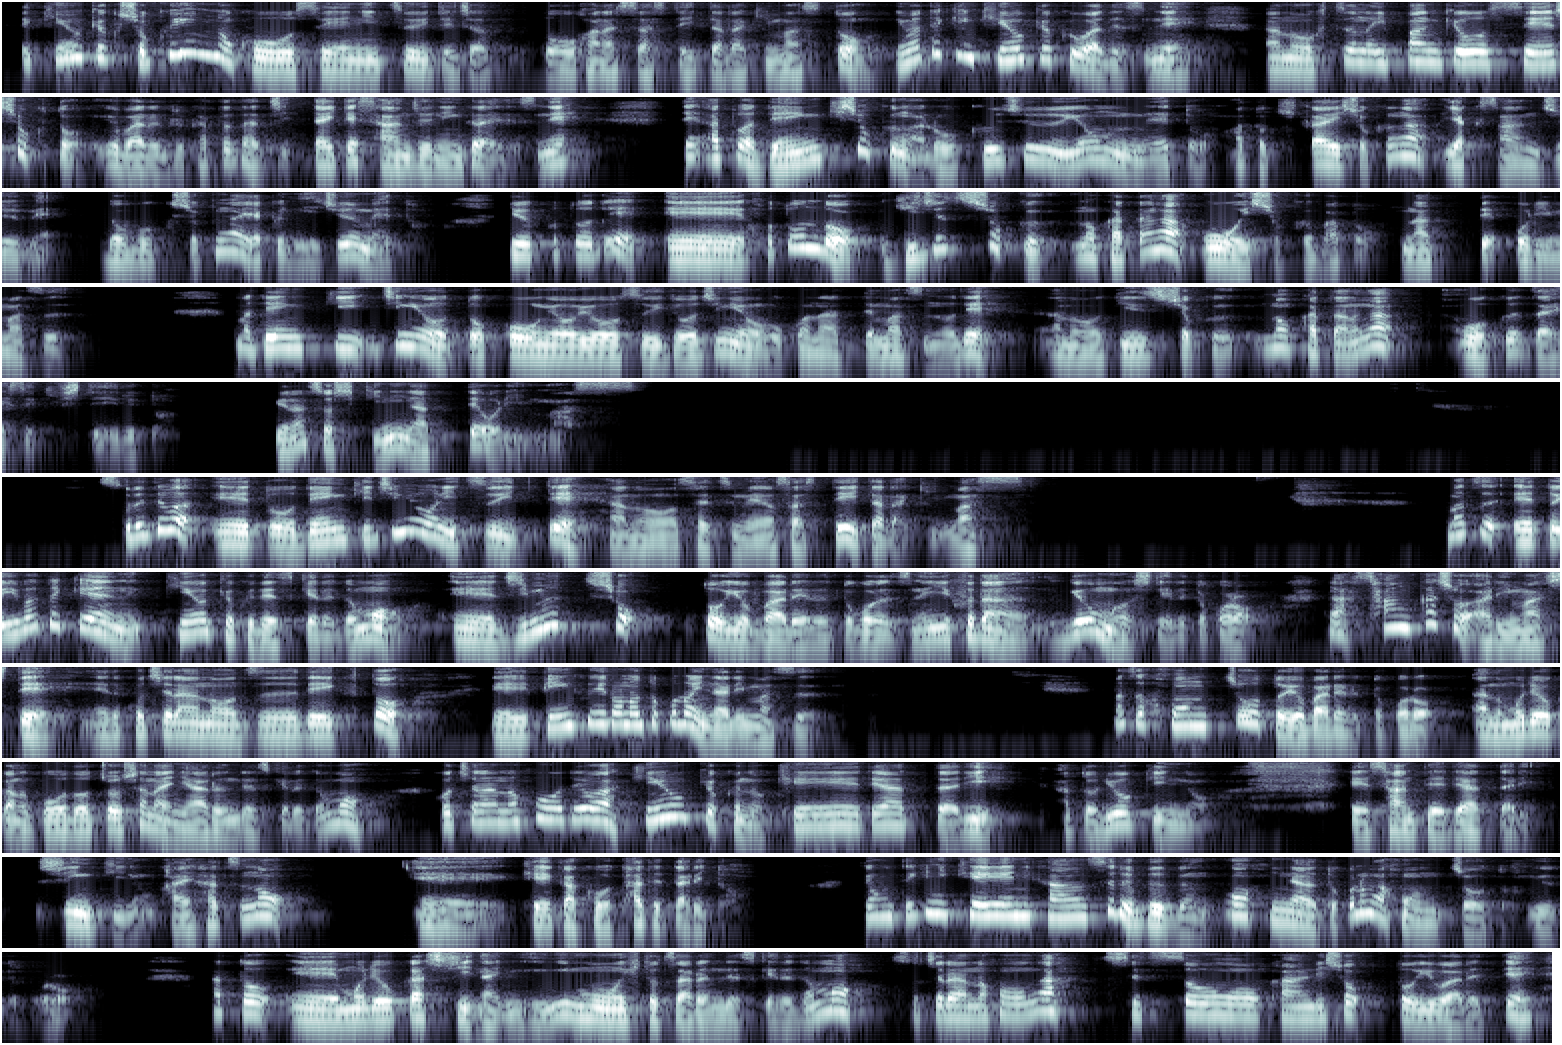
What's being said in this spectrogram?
で企業局職員の構成についてちょっとお話しさせていただきますと、岩手県企業局はですね、あの普通の一般行政職と呼ばれる方たち、大体30人くらいですね。で、あとは電気職が64名と、あと機械職が約30名。土木職が約20名ということで、えー、ほとんど技術職の方が多い職場となっております。まあ、電気事業と工業用水道事業を行ってますので、あの技術職の方が多く在籍しているというような組織になっております。それでは、えーと、と電気事業についてあの説明をさせていただきます。まず、え、ー、と、岩手県企業局ですけれども、えー、事務所と呼ばれるところですね、普段業務をしているところ。が3箇所ありまして、えー、こちらの図でいくと、えー、ピンク色のところになります。まず本庁と呼ばれるところ、あの盛岡の合同庁舎内にあるんですけれども、こちらの方では企業局の経営であったり、あと料金の算定であったり、新規の開発の計画を立てたりと基本的に経営に関する部分を担うところが本庁というところ。あと、えー、盛岡市内にもう一つあるんですけれども、そちらの方が施設総合管理所と言われて、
